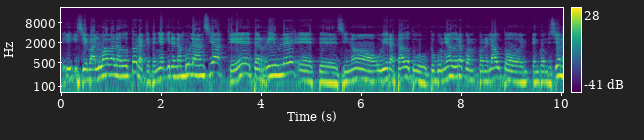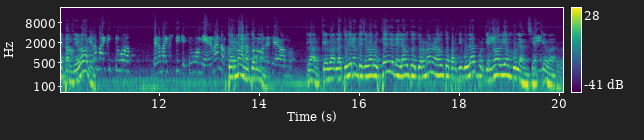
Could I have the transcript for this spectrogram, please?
y, si evaluaba la doctora que tenía que ir en ambulancia, qué terrible este, si no hubiera estado tu, tu cuñado, era con, con el auto en, condiciones para llevarlo. Menos mal que estuvo, menos mal que sí, que estuvo mi hermano. Tu hermano, tu hermano. Claro, que la tuvieron que llevar ustedes en el auto de tu hermano, en el auto particular, porque no había ambulancia, qué bárbaro.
